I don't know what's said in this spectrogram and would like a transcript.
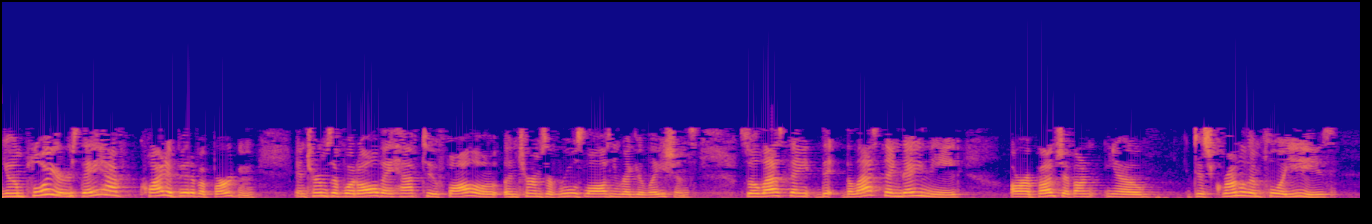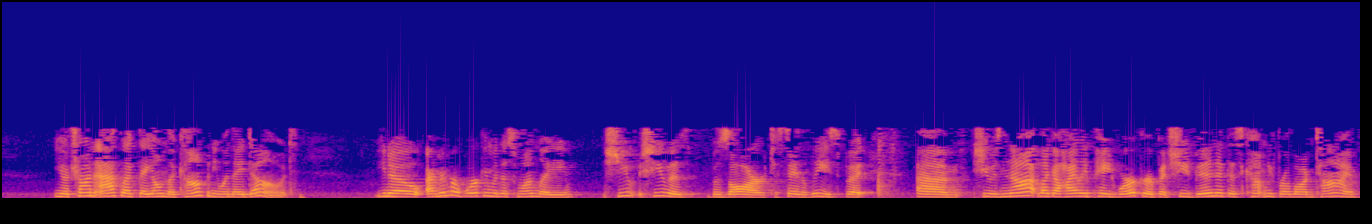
Your employers, they have quite a bit of a burden in terms of what all they have to follow in terms of rules, laws, and regulations. So the last thing, the last thing they need are a bunch of, you know, disgruntled employees, you know, trying to act like they own the company when they don't. You know, I remember working with this one lady. She she was bizarre to say the least, but um, she was not like a highly paid worker, but she'd been at this company for a long time.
